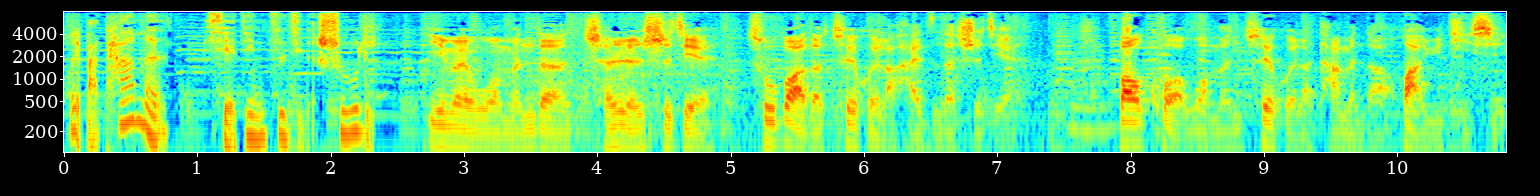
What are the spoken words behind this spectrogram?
会把他们写进自己的书里。因为我们的成人世界粗暴地摧毁了孩子的世界，包括我们摧毁了他们的话语体系，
